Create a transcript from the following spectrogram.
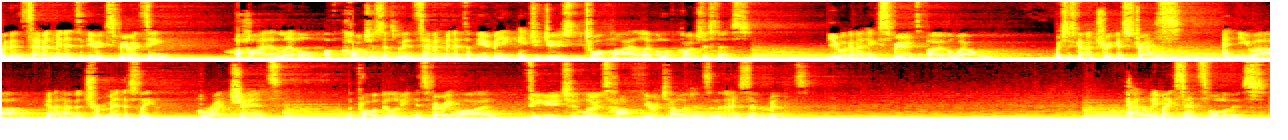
Within seven minutes of you experiencing a higher level of consciousness, within seven minutes of you being introduced to a higher level of consciousness, you are going to experience overwhelm, which is going to trigger stress, and you are going to have a tremendously great chance the probability is very high for you to lose half of your intelligence in the next seven minutes. How do we make sense of all of this?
